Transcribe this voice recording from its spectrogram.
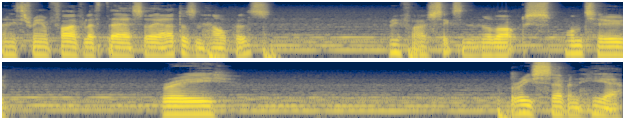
Only three and five left there, so yeah, that doesn't help us. Three, five, six in the middle box. One, two, three, three seven here.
